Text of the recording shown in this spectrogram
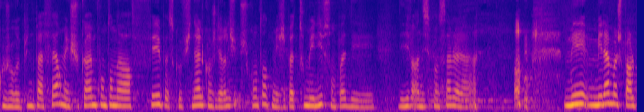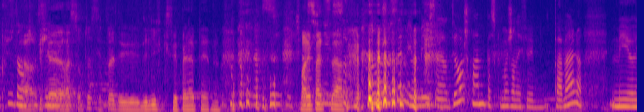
que j'aurais pu ne pas faire, mais je suis quand même contente d'avoir fait parce qu'au final, quand je les relis, je suis contente. Mais j'ai pas tous mes livres sont pas des livres indispensables à la. mais, mais là, moi, je parle plus d'un en tout cas, rassure-toi, c'est pas des, des livres qui c'est pas la peine. Merci. Je parlais pas de ça. Non, je sais, mais, mais ça interroge quand même, parce que moi j'en ai fait pas mal, mais euh,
